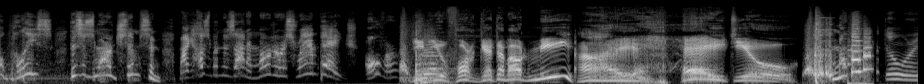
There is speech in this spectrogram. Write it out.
Hello, police. This is Marge Simpson. My husband is on a murderous rampage. Over. Did you forget about me? I hate you. No, Don't worry.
